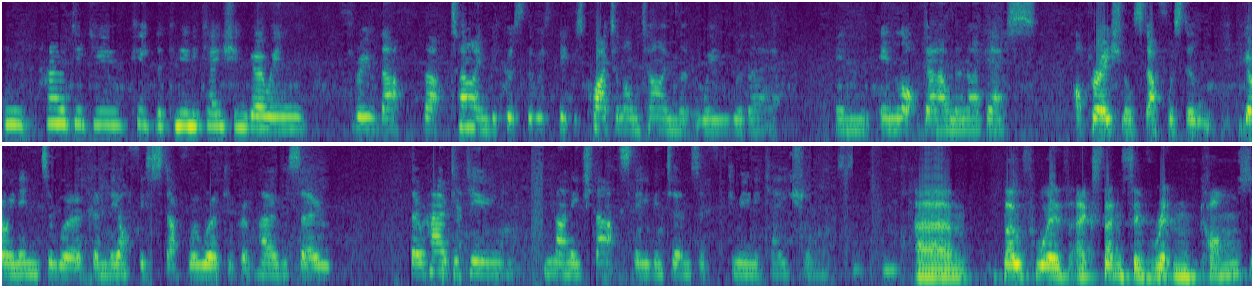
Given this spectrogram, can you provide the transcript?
And how did you keep the communication going through that that time? Because there was it was quite a long time that we were there in in lockdown, and I guess operational staff were still going into work, and the office staff were working from home. So, so how did you manage that, Steve, in terms of communications? Um, both with extensive written comms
